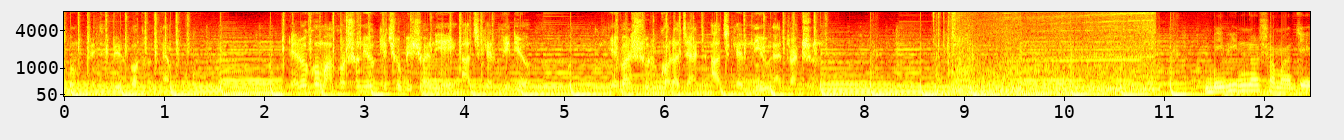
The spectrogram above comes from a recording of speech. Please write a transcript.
এবং পৃথিবীর গঠন কেমন? এরকম আকর্ষণীয় কিছু বিষয় নিয়েই আজকের ভিডিও। এবার শুরু করা যাক আজকের নিউ অ্যাট্রাকশন। বিভিন্ন সমাজে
